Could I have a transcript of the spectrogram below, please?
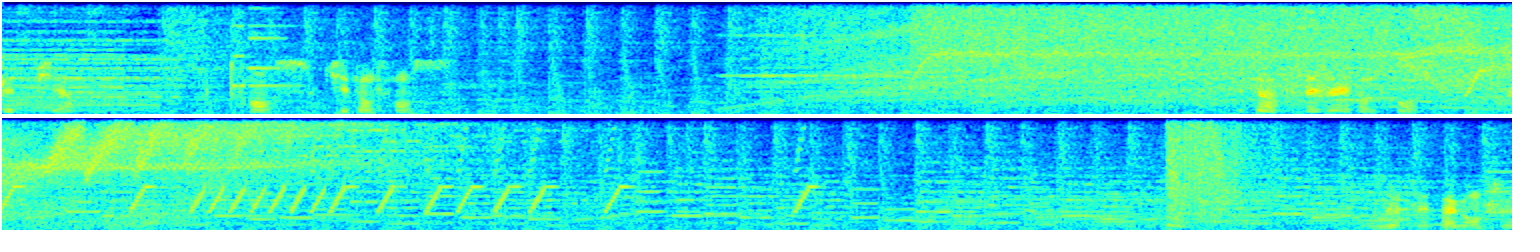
De pierre. Trans. Qui est en trans Putain, Fréja est en trans. Oula, ça fait pas grand chose.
